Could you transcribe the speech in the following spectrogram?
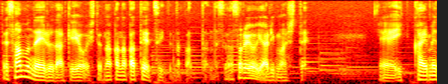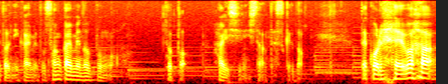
でサムネイルだけ用意してなかなか手ついてなかったんですがそれをやりまして、えー、1回目と2回目と3回目の分をちょっと配信したんですけどでこれは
